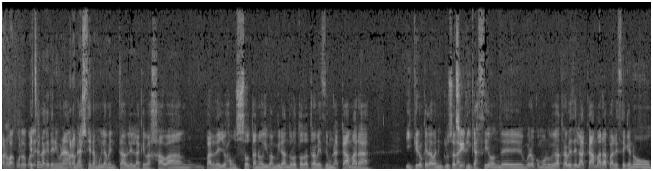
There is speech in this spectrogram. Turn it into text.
Ah, no me acuerdo cuál Esta es la que tenía una, Bueno, una pues- escena muy lamentable en la que bajaban un par de ellos a un sótano, iban mirándolo todo a través de una cámara y creo que daban incluso la Sí. explicación de, bueno, como lo veo a través de la cámara, parece que no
